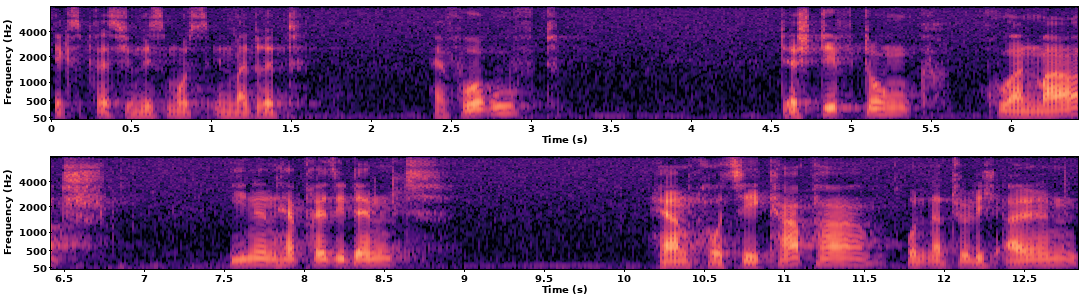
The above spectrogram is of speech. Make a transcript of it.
Expressionismus in Madrid hervorruft. Der Stiftung Juan March, Ihnen, Herr Präsident, Herrn José Capa und natürlich allen,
